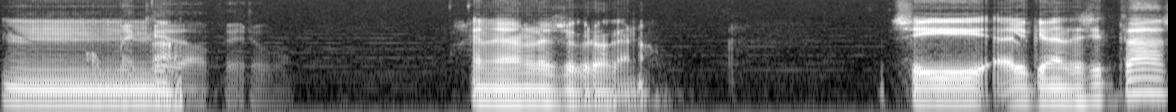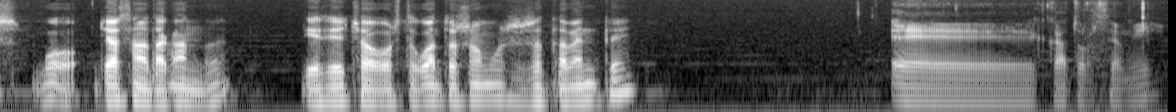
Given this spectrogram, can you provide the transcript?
Me Mm, no. queda, pero... Generales yo creo que no. Si el que necesitas... Bueno, ya están atacando, ¿eh? 18 de agosto. ¿Cuántos somos exactamente? Eh, 14.000.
